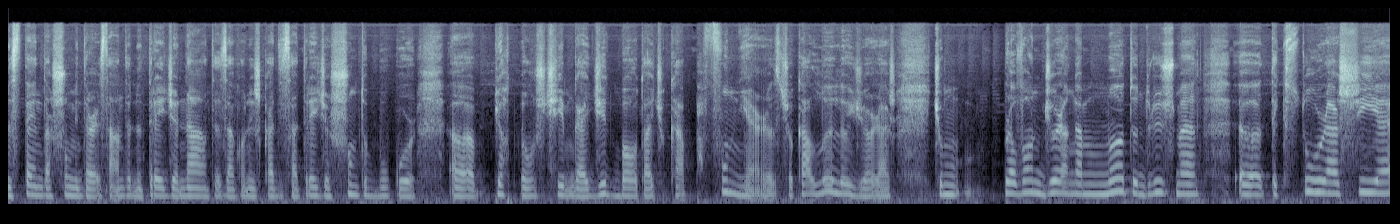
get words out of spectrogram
në stenda shumë interesante në tregje nate, zakonisht ka disa tregje shumë të bukura, uh, plot me ushqim nga e gjithë bota që ka pafund njerëz, që ka lloj-lloj gjërash, që provon gjëra nga më të ndryshmet, tekstura, shije,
